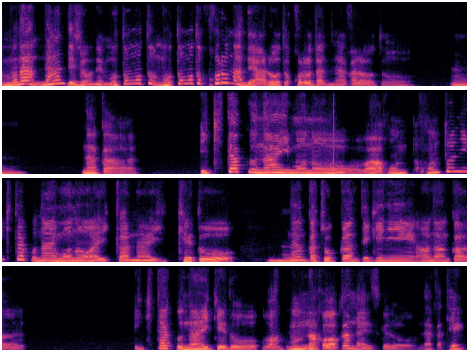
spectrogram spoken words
もうななんでしょうね。もともと、もともとコロナであろうとコロナでなかろうと、うん。なんか、行きたくないものは、ほん本当に行きたくないものは行かないけど、なんか直感的に、あ、なんか、行きたくないけど、わうんなんかわかんないですけど、なんか展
